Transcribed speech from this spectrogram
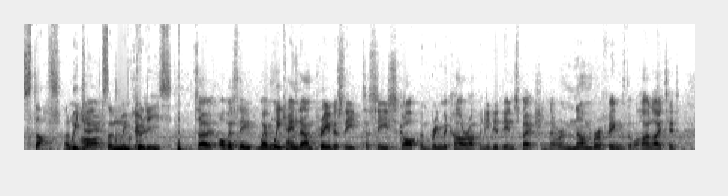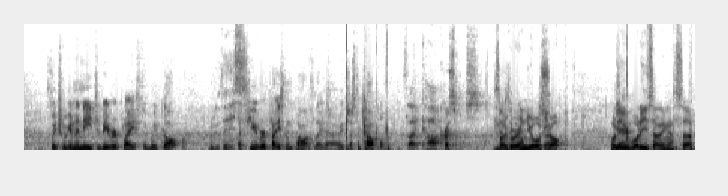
stuff and We do, parts and we do. goodies. So obviously, when we came down previously to see Scott and bring the car up, and he did the inspection, there were a number of things that were highlighted, which were going to need to be replaced, and we've got Look at a few replacement parts laid out here, just a couple. It's like car Christmas. It's like we're in your shop. What, are you, what are you selling us, sir?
